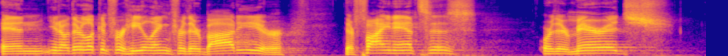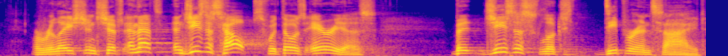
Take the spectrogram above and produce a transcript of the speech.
and, you know, they're looking for healing for their body or their finances or their marriage or relationships. And that's, and Jesus helps with those areas. But Jesus looks deeper inside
